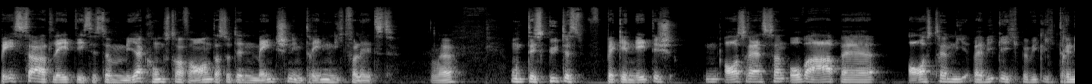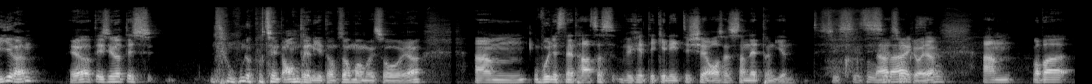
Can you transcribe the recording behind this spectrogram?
besser Athlet ist, desto mehr kommt es darauf an, dass du den Menschen im Training nicht verletzt. Ja. Und das gilt das bei genetischen Ausreißern, aber auch bei Austrainier bei wirklich, bei wirklich Trainierern, ja, das ja das 100% antrainiert haben, sagen wir mal so, ja. Ähm, obwohl das nicht heißt, dass welche die genetische Ausreißer nicht trainieren. Das ist, das ist Nein, ja so klar, ja. Ähm, aber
